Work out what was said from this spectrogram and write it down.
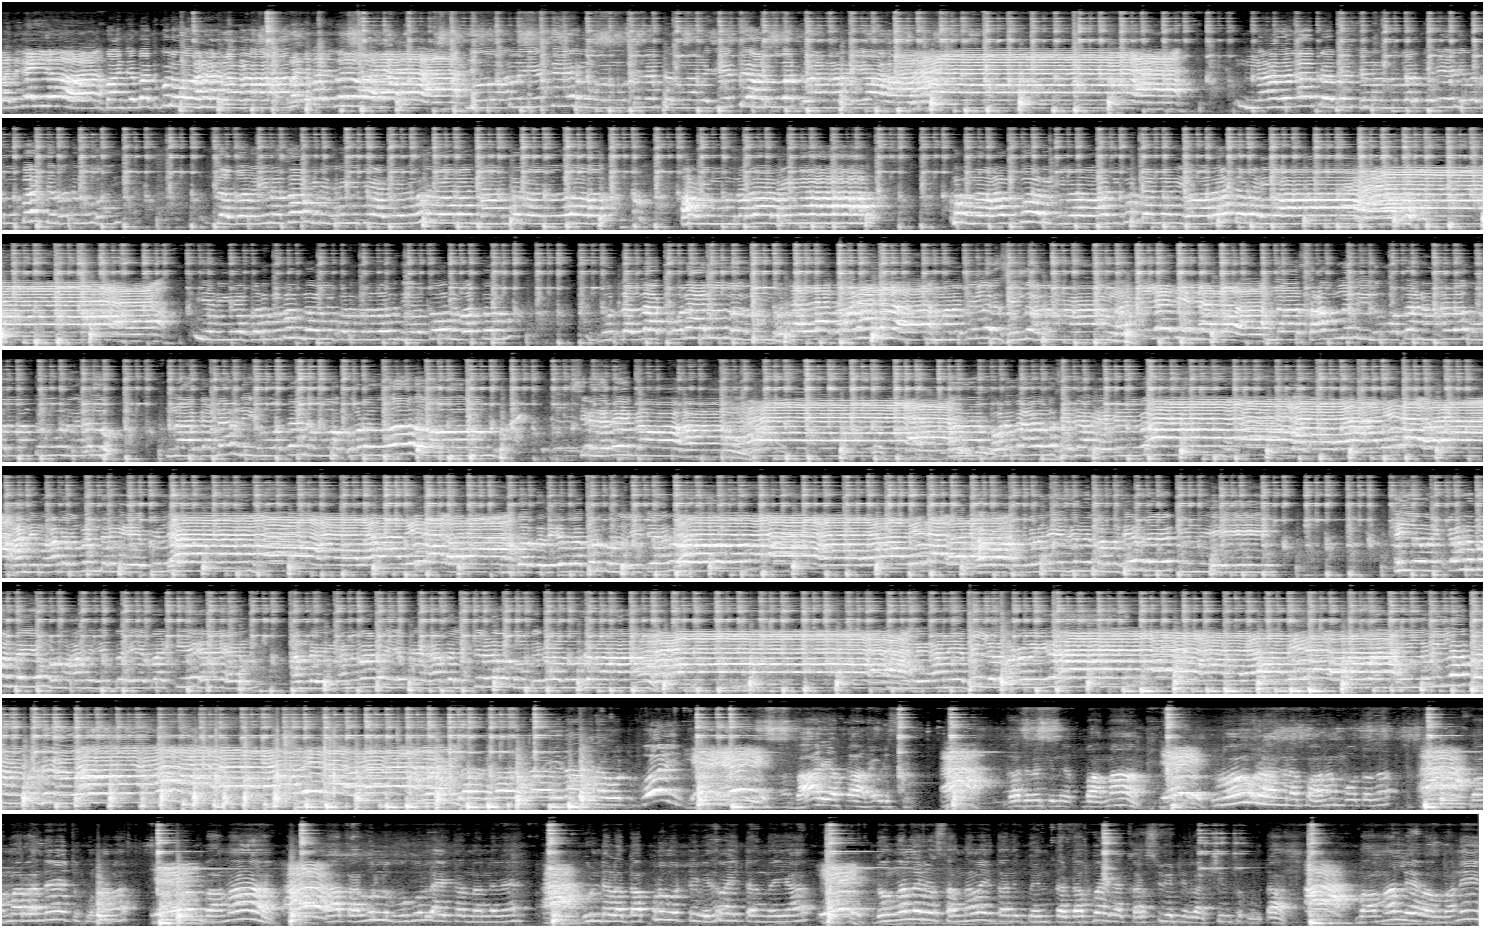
బతుకయ్యో పంచ బతుకులు బతుకులు రేగా బావు రాంగన పానం పోతుందా? బామ్మ రంది పెట్టుకున్నావా బామ్మ ఆ కగుళ్ళు బుగుళ్ళు అవుతుందన్నవే గుండెల దప్పులు కొట్టి విధం దొంగలు దొంగల అవుతుంది ఎంత డబ్బు అయినా ఖర్చు పెట్టి రక్షించుకుంటా. బామ్మ లేవమ్మని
